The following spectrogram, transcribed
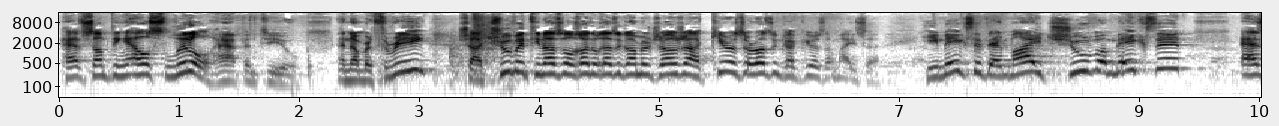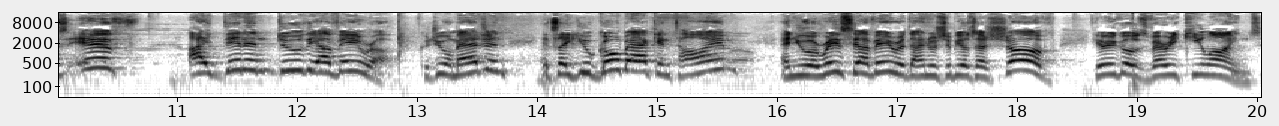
have something else little happen to you. And number three, he makes it that my tshuva makes it as if I didn't do the Avera. Could you imagine? It's like you go back in time and you erase the Avera. Here he goes, very key lines.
